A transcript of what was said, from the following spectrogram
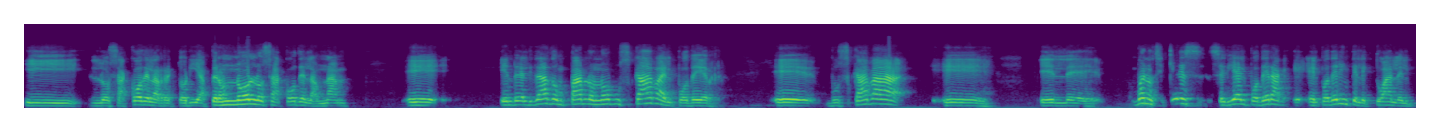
y lo sacó de la rectoría, pero no lo sacó de la UNAM. Eh, en realidad, don Pablo no buscaba el poder, eh, buscaba eh, el, bueno, si quieres, sería el poder, el poder intelectual, el,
